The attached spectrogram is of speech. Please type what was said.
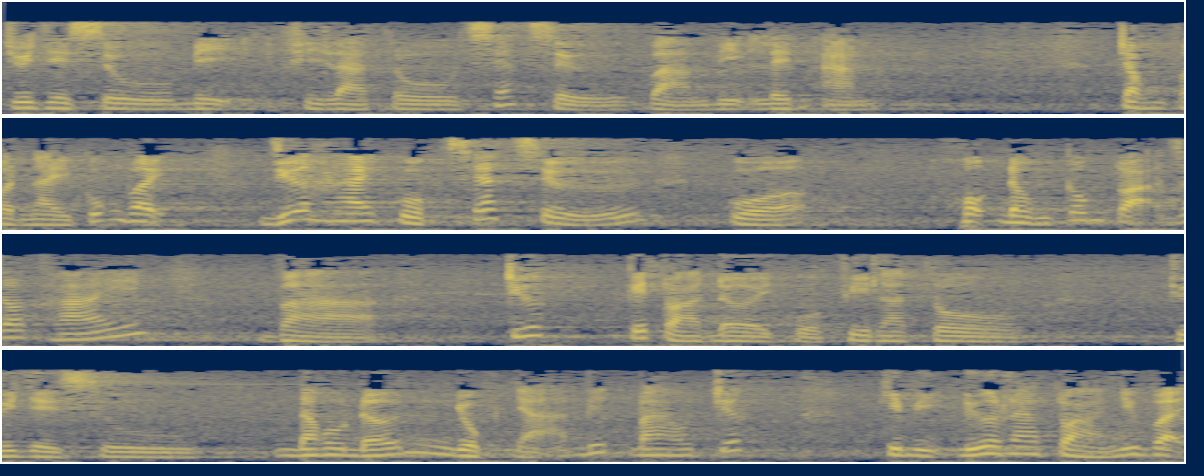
Chúa Giêsu bị Phi-la-tô xét xử và bị lên án. Trong phần này cũng vậy, giữa hai cuộc xét xử của hội đồng công tọa Do Thái và trước cái tòa đời của Phi-la-tô, Chúa Giêsu đau đớn nhục nhã biết bao trước khi bị đưa ra tòa như vậy,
